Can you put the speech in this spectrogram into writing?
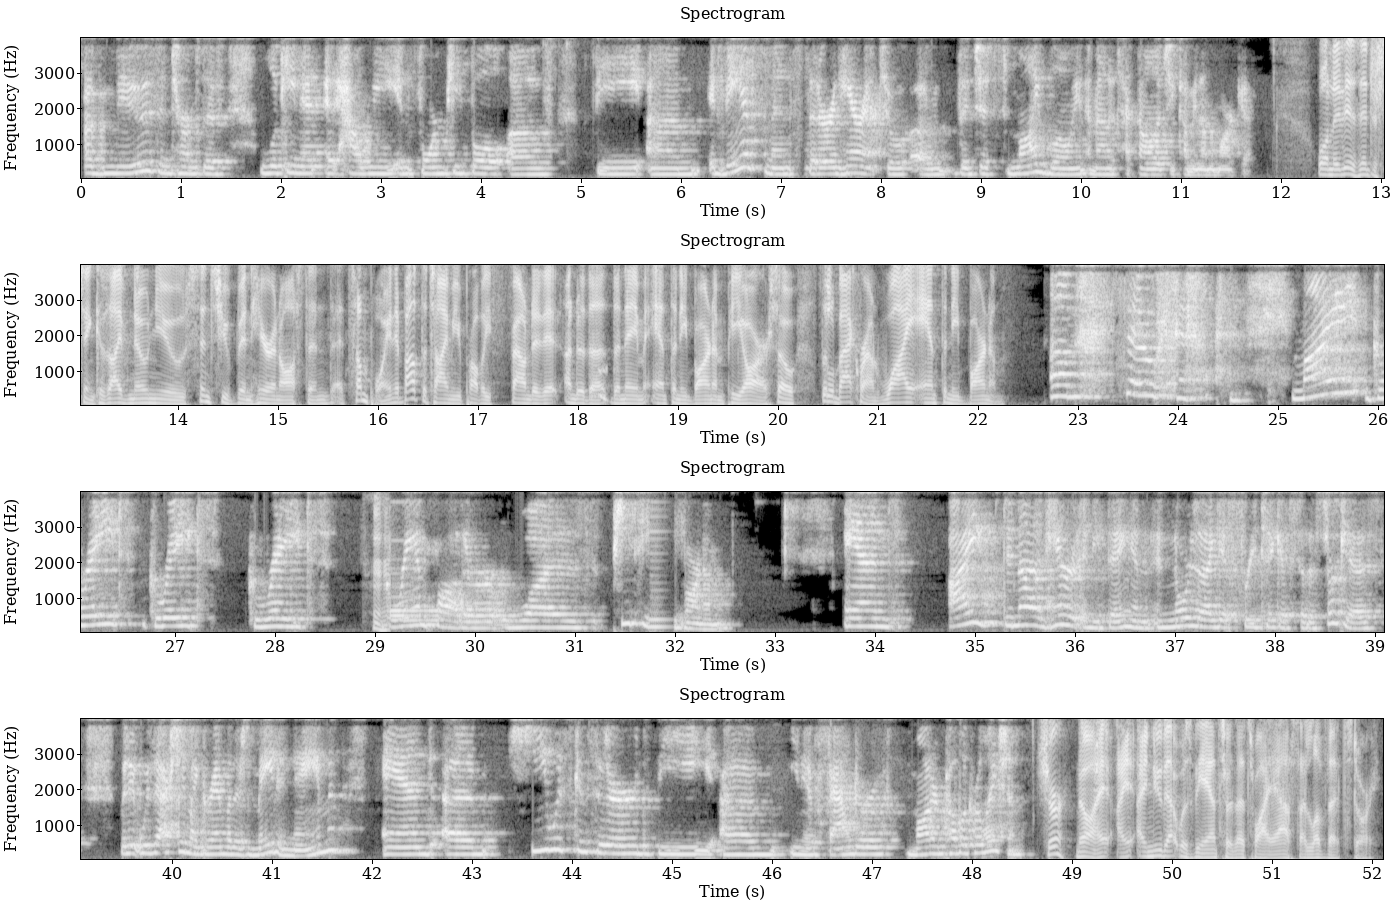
of news in terms of looking at, at how we inform people of the um, advancements that are inherent to um, the just mind blowing amount of technology coming on the market. Well, and it is interesting because I've known you since you've been here in Austin at some point, about the time you probably founded it under the, the name Anthony Barnum PR. So, little background why Anthony Barnum? Um, so, my great, great, great grandfather was P.T. Barnum. And I did not inherit anything, and, and, nor did I get free tickets to the circus, but it was actually my grandmother's maiden name. And um, he was considered the um, you know founder of modern public relations. Sure. No, I, I, I knew that was the answer. That's why I asked. I love that story.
